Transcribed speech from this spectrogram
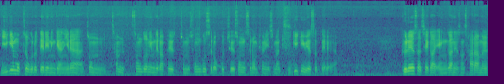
이길 목적으로 때리는 게 아니라 좀 참 성도님들 앞에 좀 송구스럽고 죄송스러운 편이지만 죽이기 위해서 때려요. 그래서 제가 엔간에선 사람을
